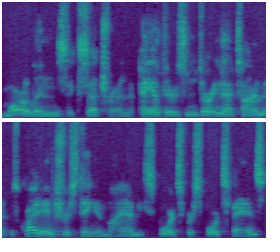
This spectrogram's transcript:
Marlins, etc., and the Panthers. And during that time, it was quite interesting in Miami sports for sports fans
